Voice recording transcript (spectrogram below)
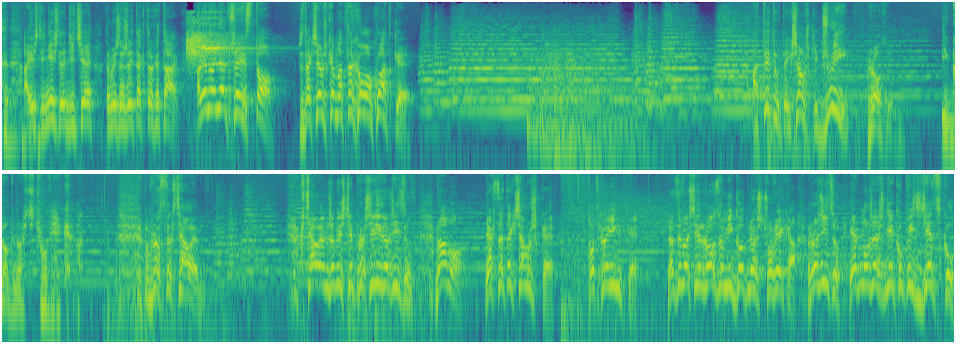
A jeśli nie śledzicie, to myślę, że i tak trochę tak. Ale najlepsze jest to, że ta książka ma taką okładkę. A tytuł tej książki brzmi Rozum i godność człowieka. Po prostu chciałem, Chciałem, żebyście prosili rodziców. Mamo, ja chcę tę książkę pod choinkę. Nazywa się Rozum i Godność Człowieka. Rodzicu, jak możesz nie kupić dziecku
